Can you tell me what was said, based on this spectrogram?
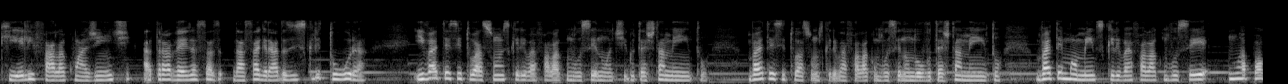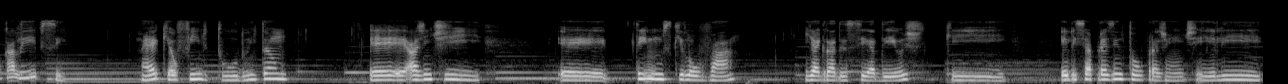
que ele fala com a gente através dessas, da Sagradas Escritura. E vai ter situações que ele vai falar com você no Antigo Testamento, vai ter situações que ele vai falar com você no Novo Testamento, vai ter momentos que ele vai falar com você no Apocalipse, né, que é o fim de tudo. Então, é, a gente é, tem uns que louvar e agradecer a Deus que ele se apresentou pra gente. Ele,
